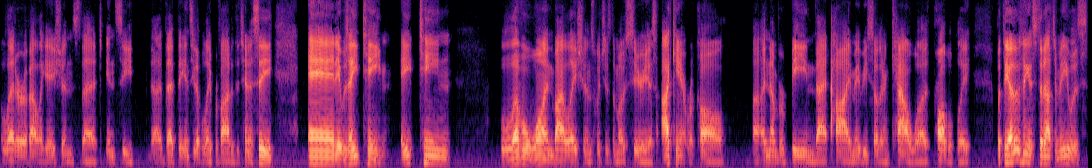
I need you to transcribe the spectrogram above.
letter of allegations that NC uh, that the NCAA provided to Tennessee, and it was 18 18 level one violations, which is the most serious. I can't recall uh, a number being that high. Maybe Southern Cal was probably. But the other thing that stood out to me was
